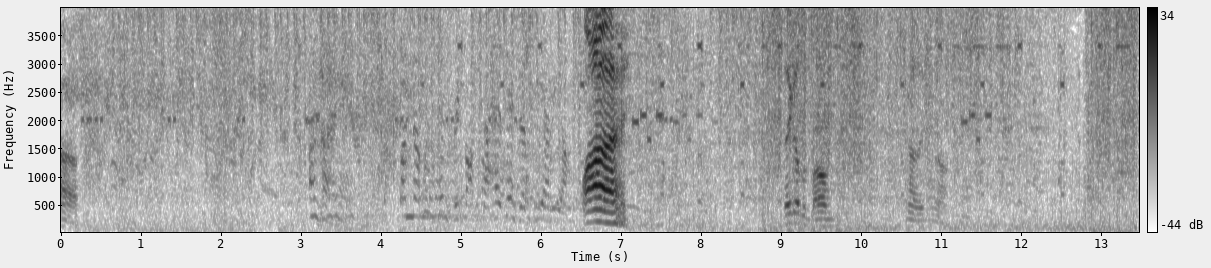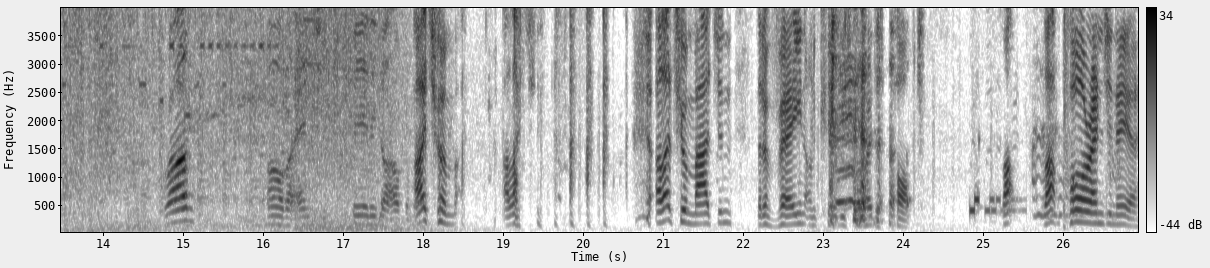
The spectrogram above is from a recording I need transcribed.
Oh. Another sentry buster has entered the area. Why? They got the bomb. No, they do not. Run! Oh, that engine barely got out the I like to Im- I like to I like to imagine that a vein on Kirby's forehead just popped. That, that poor engineer.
